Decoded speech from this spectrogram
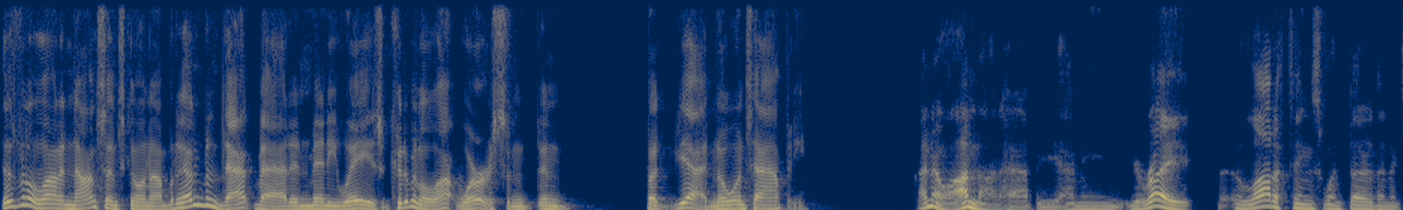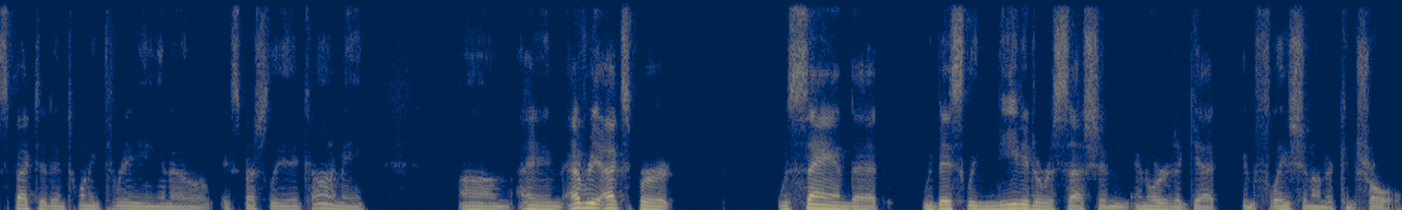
there's been a lot of nonsense going on, but it hasn't been that bad in many ways. It could have been a lot worse. And, and, but yeah, no one's happy. I know I'm not happy. I mean, you're right. A lot of things went better than expected in 23, you know, especially the economy. Um, I mean, every expert was saying that we basically needed a recession in order to get inflation under control.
